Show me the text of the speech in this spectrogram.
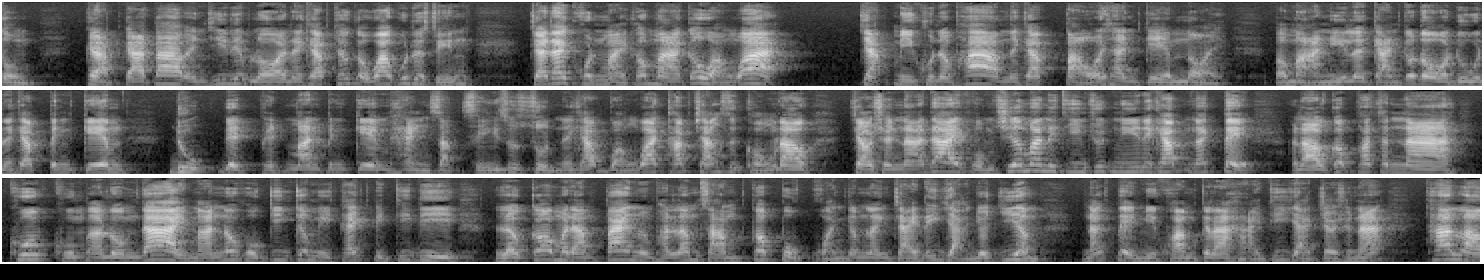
ส่งกลับกาตาร์เป็นที่เรียบร้อยนะครับ เท่ากับว่าผู้ตัดสินจะได้คนใหม่เข้ามาก็หวังว่าจะมีคุณภาพนะครับ เป่าให้ทันเกมหน่อย ประมาณนี้แล้วกันก็รอดูนะครับ เป็นเกมดุเด็ดเผ็ดมันเป็นเกมแห่งศักดิ์ศรีสุดๆนะครับหวังว่าทัพช้างศึกของเราจะเอาชนะได้ ผมเชื่อมั่นในทีมชุดนี้นะครับนักเตะเราก็พัฒนาควบคุมอารมณ์ได้มาโนโพกิ้งก็มีแท็กติกที่ดี แล้วก็มาดามแป้งนวลพันธ์ล่ำซำก็ปลุกขวัญกำลังใจได้อย่างยอดเยี่ยม นักเตะมีความกระหายที่อยากจะชนะ ถ้าเรา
